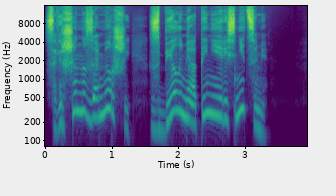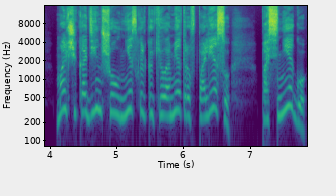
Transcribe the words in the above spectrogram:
Совершенно замерзший, с белыми от ресницами. Мальчик один шел несколько километров по лесу, по снегу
